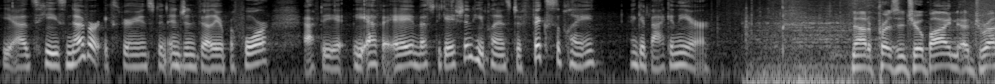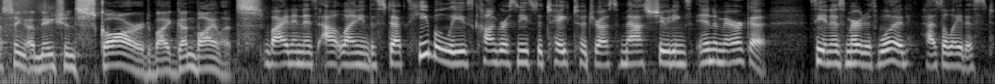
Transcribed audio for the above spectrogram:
He adds he's never experienced an engine failure before. After the FAA investigation, he plans to fix the plane and get back in the air. Now to President Joe Biden addressing a nation scarred by gun violence. Biden is outlining the steps he believes Congress needs to take to address mass shootings in America. CNN's Meredith Wood has the latest.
